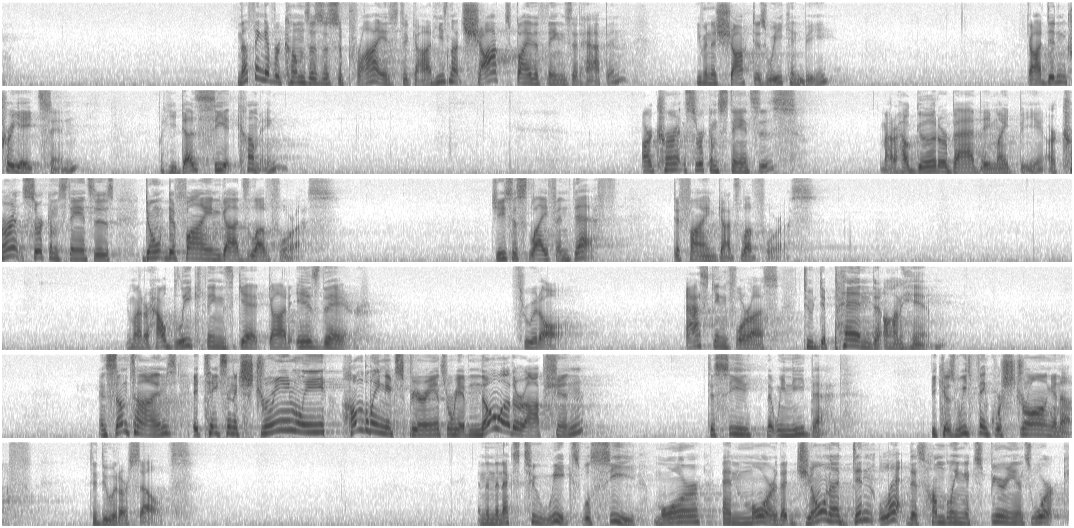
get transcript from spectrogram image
Nothing ever comes as a surprise to God. He's not shocked by the things that happen even as shocked as we can be. God didn't create sin, but He does see it coming. Our current circumstances, no matter how good or bad they might be, our current circumstances don't define God's love for us. Jesus' life and death define God's love for us. No matter how bleak things get, God is there through it all, asking for us to depend on Him. And sometimes it takes an extremely humbling experience where we have no other option to see that we need that because we think we're strong enough to do it ourselves. And then the next two weeks, we'll see more and more that Jonah didn't let this humbling experience work.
